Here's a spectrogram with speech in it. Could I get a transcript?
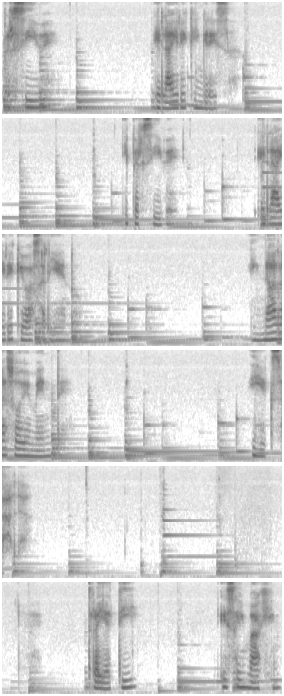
Percibe el aire que ingresa y percibe el aire que va saliendo. Inhala suavemente exhala. Trae a ti esa imagen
